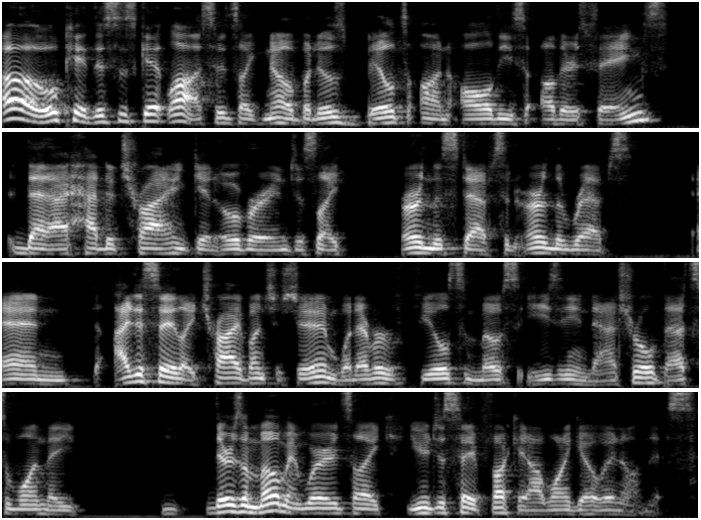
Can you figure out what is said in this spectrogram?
oh, okay, this is get lost. It's like, no, but it was built on all these other things that I had to try and get over and just like earn the steps and earn the reps and I just say like try a bunch of shit and whatever feels the most easy and natural, that's the one that there's a moment where it's like you just say, fuck it, I want to go in on this.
